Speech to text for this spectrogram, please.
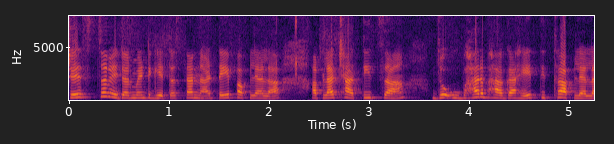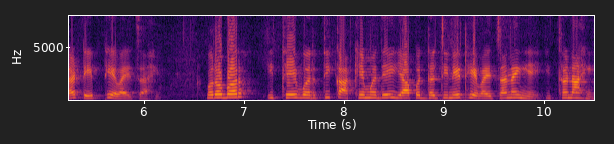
चेस्टचं मेजरमेंट घेत असताना टेप आपल्याला आपला छातीचा जो उभार भाग आहे तिथं आपल्याला टेप ठेवायचा आहे. बरोबर? इथे वरती काखेमध्ये या पद्धतीने ठेवायचा नाही आहे इथं नाही.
